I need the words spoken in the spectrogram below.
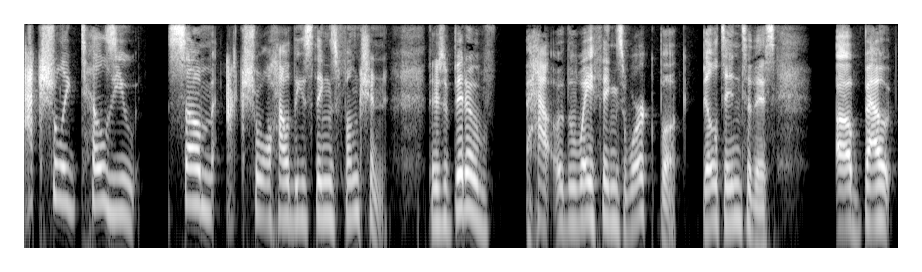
actually tells you some actual how these things function. There's a bit of how the way things work book built into this about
